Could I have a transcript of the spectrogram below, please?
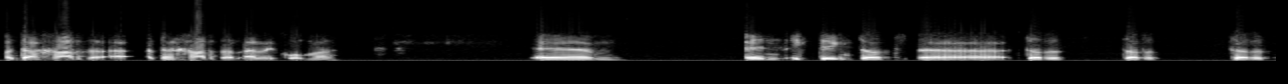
Want daar gaat het, daar gaat het uiteindelijk om. Hè. Ehm, en ik denk dat, eh, dat het, dat het, dat het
